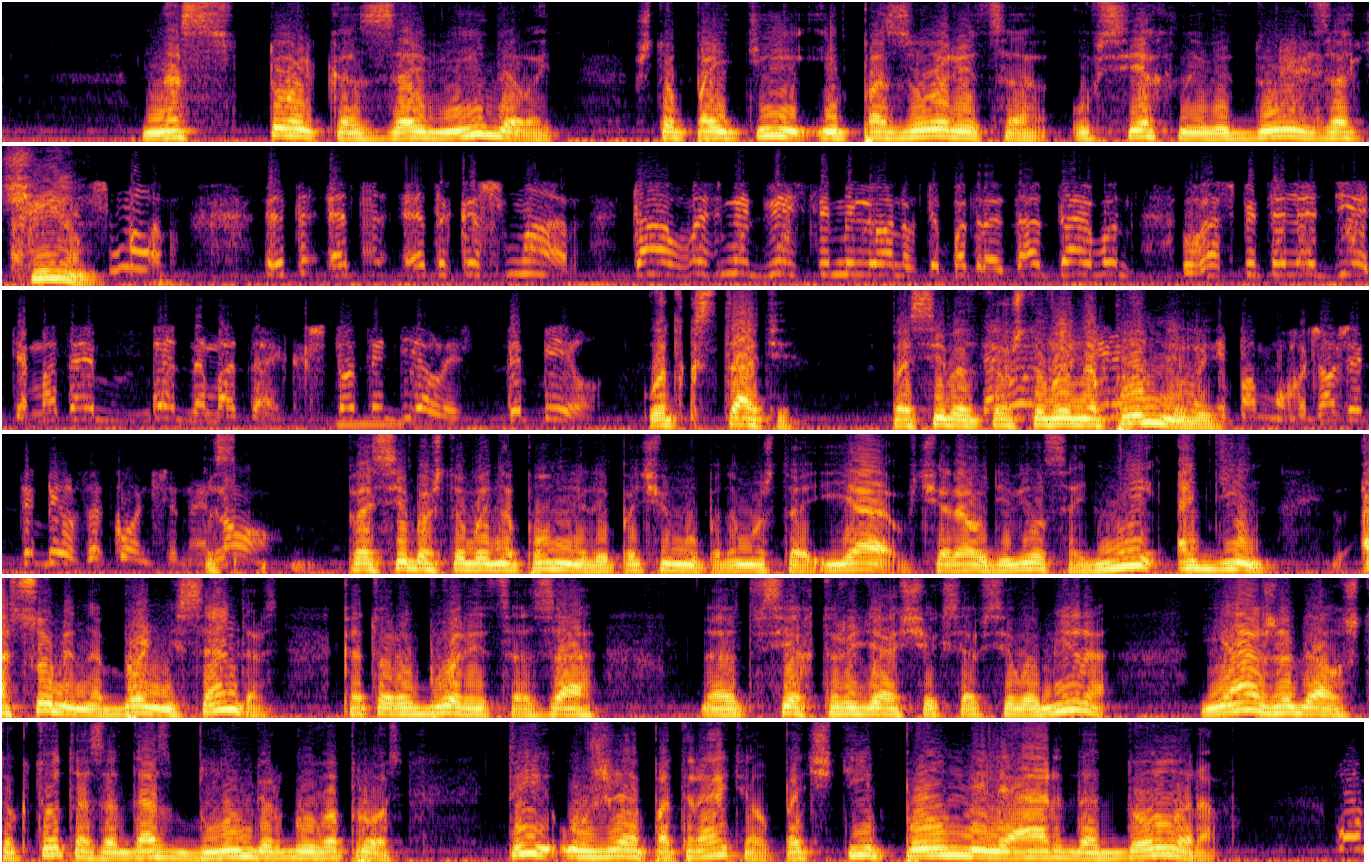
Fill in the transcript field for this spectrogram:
настолько завидовать, что пойти и позориться у всех на виду, зачем? Кошмар. Это, это, это кошмар. Да, возьми 200 миллионов ты потратишь, да отдай вон в госпиталя детям, отдай бедным отдай. Что ты делаешь, дебил? Вот, кстати, спасибо за да то, что вы напомнили. Не помогут. Он же дебил законченный, но... Спасибо, что вы напомнили. Почему? Потому что я вчера удивился, ни один, особенно Берни Сандерс, который борется за э, всех трудящихся всего мира, я ожидал, что кто-то задаст Блумбергу вопрос – ты уже потратил почти полмиллиарда долларов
